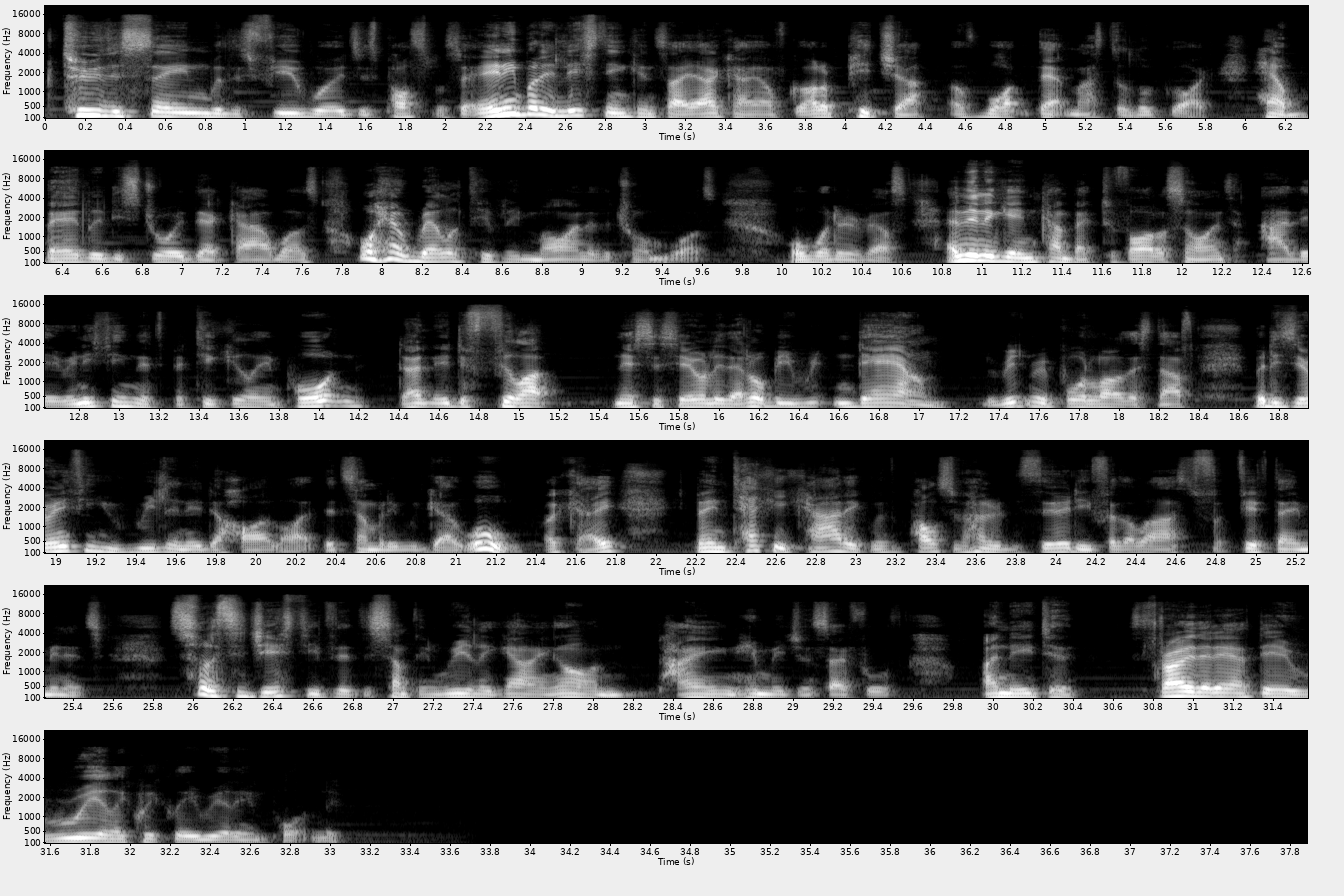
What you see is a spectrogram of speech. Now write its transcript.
to the scene with as few words as possible. So anybody listening can say, okay, I've got a picture of what that must have looked like, how badly destroyed that car was, or how relatively minor the trauma was, or whatever else. And then again, come back to vital signs. Are there anything that's particularly important? Don't need to fill up necessarily. That'll be written down, the written report, a lot of the stuff. But is there anything you really need to highlight that somebody would go, oh, okay, been tachycardic with a pulse of 130 for the last 15 minutes? Sort of suggestive that there's something really going on, pain, hemorrhage, and so forth. I need to Throw that out there really quickly, really importantly.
